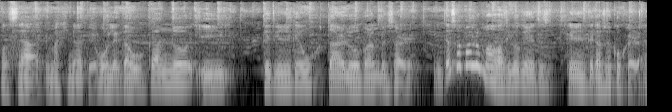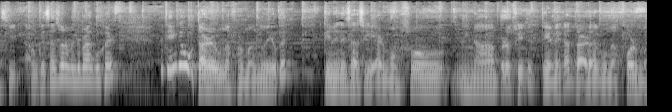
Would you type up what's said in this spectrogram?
O sea, imagínate, vos le estás buscando y te tiene que gustar luego para empezar. Ya para lo más básico que en, este, que en este caso es coger, así. Aunque sea solamente para coger, te tiene que gustar de alguna forma. No digo que tiene que ser así hermoso ni nada, pero sí te tiene que atraer de alguna forma.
